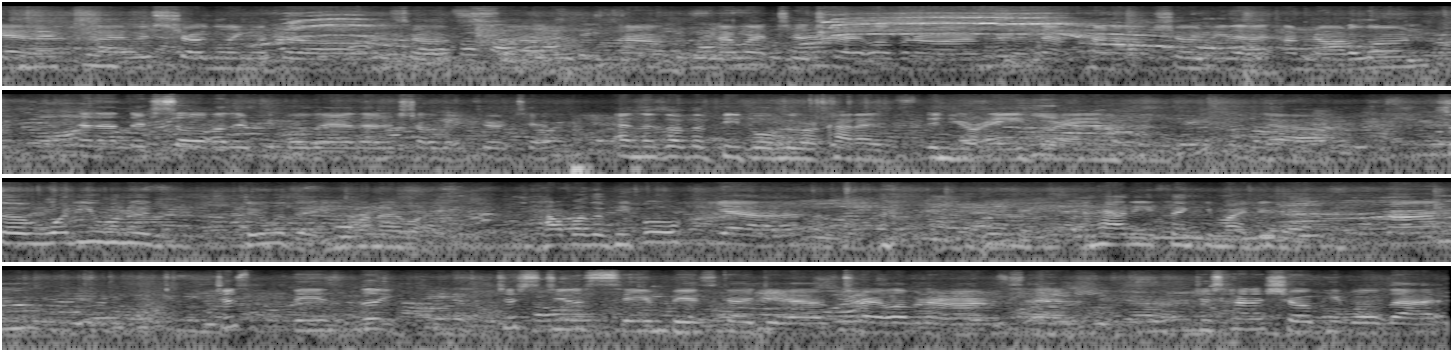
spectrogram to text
Yeah, I was struggling with it all and stuff. So um, I went to Try Love in Her Arms and that kind of showed me that I'm not alone and that there's still other people there that are struggling through it too. And there's other people who are kind of in your age range. Yeah. So what do you want to do with it? You want to like help other people? Yeah. And how do you think you might do that? Um, just do the same basic idea of try love in our arms and just kind of show people that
